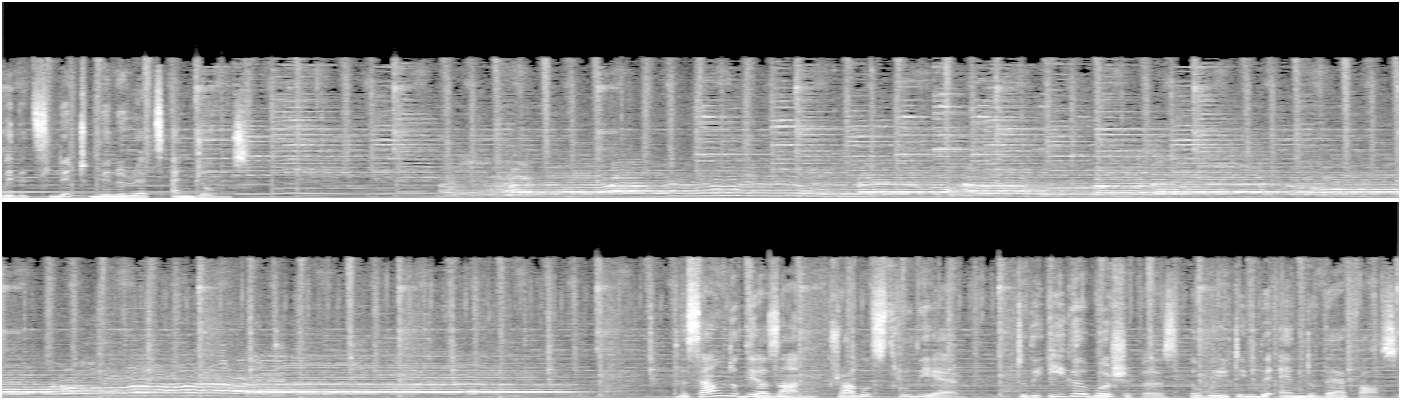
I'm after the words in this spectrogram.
with its lit minarets and domes. The sound of the azan travels through the air to the eager worshippers awaiting the end of their fast.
